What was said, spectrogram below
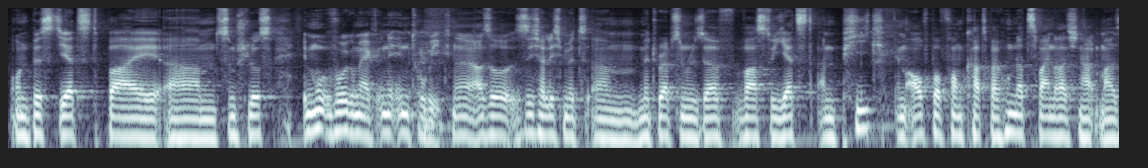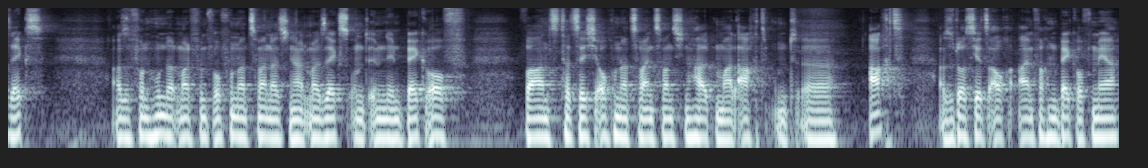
Und bist jetzt bei ähm, zum Schluss, im, wohlgemerkt in der Intro-Week, ne? also sicherlich mit, ähm, mit Reps in Reserve warst du jetzt am Peak im Aufbau vom Cut bei 132,5 mal 6. Also von 100 mal 5 auf 132,5 mal 6 und in den Backoff waren es tatsächlich auch 122,5 mal 8 und äh, 8. Also du hast jetzt auch einfach ein Backoff mehr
